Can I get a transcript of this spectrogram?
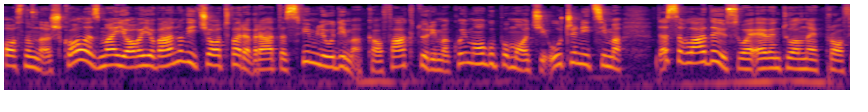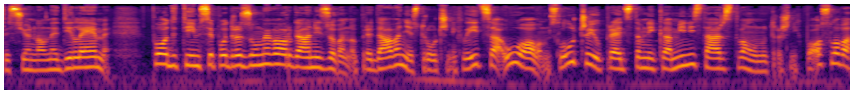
Osnovna škola Zmaj Jova Jovanović otvara vrata svim ljudima kao faktorima koji mogu pomoći učenicima da savladaju svoje eventualne profesionalne dileme, Pod tim se podrazumeva organizovano predavanje stručnih lica, u ovom slučaju predstavnika Ministarstva unutrašnjih poslova,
